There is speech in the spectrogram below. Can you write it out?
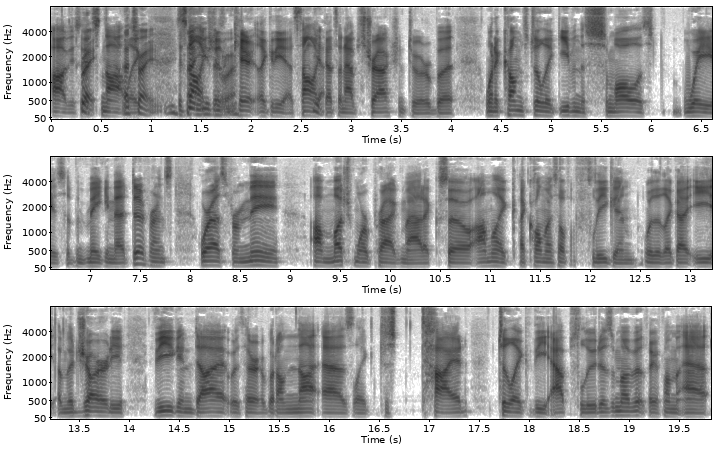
Obviously, Right. it's not That's like right. it's, It's not, not like she doesn't care. Like yeah, it's not like Yeah. that's an abstraction to her. But when it comes to like even the smallest ways of making that difference, whereas for me. I'm much more pragmatic, so I'm like I call myself a fleegan, where like I eat a majority vegan diet with her, but I'm not as like just tied to like the absolutism of it. Like if I'm at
